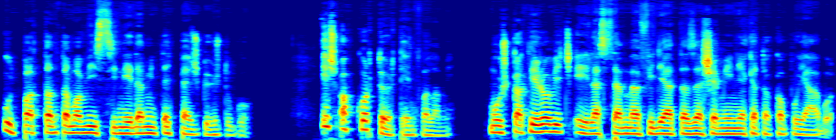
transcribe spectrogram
Úgy pattantam a vízszínére, mint egy pesgős dugó. És akkor történt valami. Muskatirovics éles szemmel figyelte az eseményeket a kapujából.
